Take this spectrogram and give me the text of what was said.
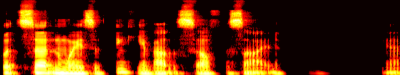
put certain ways of thinking about the self aside. Yeah.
